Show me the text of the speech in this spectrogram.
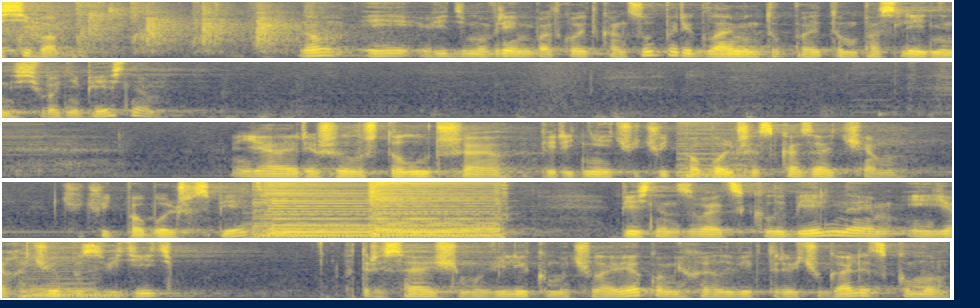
Спасибо. Ну и, видимо, время подходит к концу по регламенту, поэтому последняя на сегодня песня. Я решил, что лучше перед ней чуть-чуть побольше сказать, чем чуть-чуть побольше спеть. Песня называется «Колыбельная», и я хочу ее посвятить потрясающему великому человеку Михаилу Викторовичу Галицкому.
